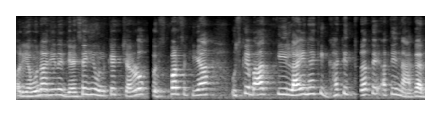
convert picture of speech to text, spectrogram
और यमुना जी ने जैसे ही उनके चरणों को स्पर्श किया, उसके बाद की लाइन है कि घट तुरंत अति नागर।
